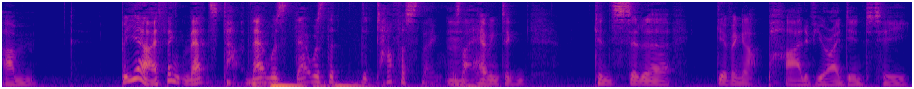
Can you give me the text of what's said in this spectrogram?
Um, but yeah, I think that's t- that was that was the the toughest thing. It's like having to consider giving up part of your identity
